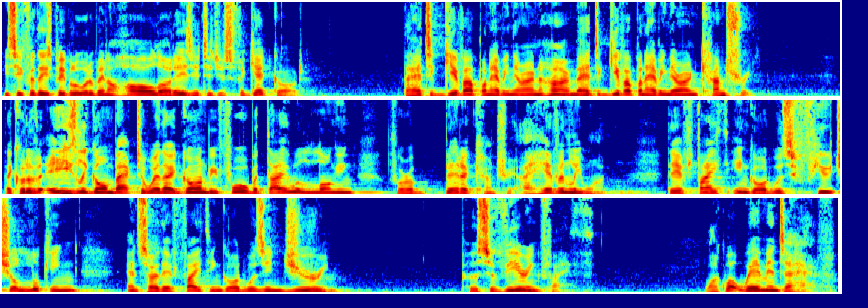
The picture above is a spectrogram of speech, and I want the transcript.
You see, for these people, it would have been a whole lot easier to just forget God they had to give up on having their own home. They had to give up on having their own country. They could have easily gone back to where they'd gone before, but they were longing for a better country, a heavenly one. Their faith in God was future looking, and so their faith in God was enduring, persevering faith, like what we're meant to have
